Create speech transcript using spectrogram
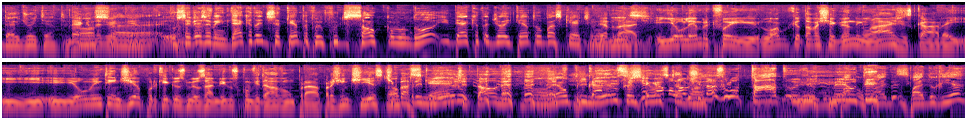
Década de 80. Década Nossa, de 80. é, você veja bem, década de 70 foi o futsal que comandou e década de 80 o basquete, né? Verdade. E eu lembro que foi logo que eu tava chegando em Lages, cara, e, e- e eu não entendia por que, que os meus amigos convidavam pra, pra gente ir assistir É basquete primeiro- e tal, né? Não, é o primeiro cara, você campeão chegava lá, o ginásio lotado. Meu o pai, Deus. o pai do Guia.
